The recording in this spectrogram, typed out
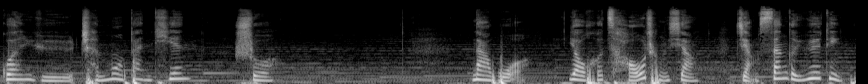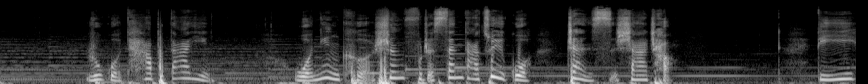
关羽沉默半天，说：“那我要和曹丞相讲三个约定，如果他不答应，我宁可身负着三大罪过，战死沙场。第一，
